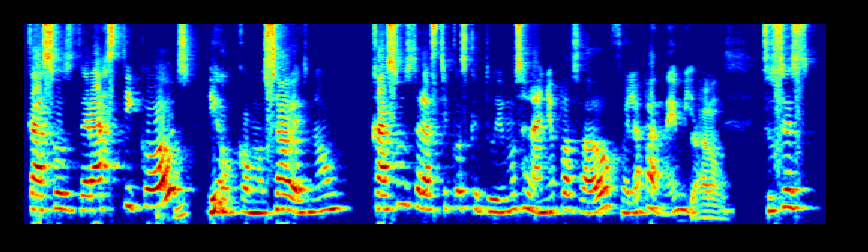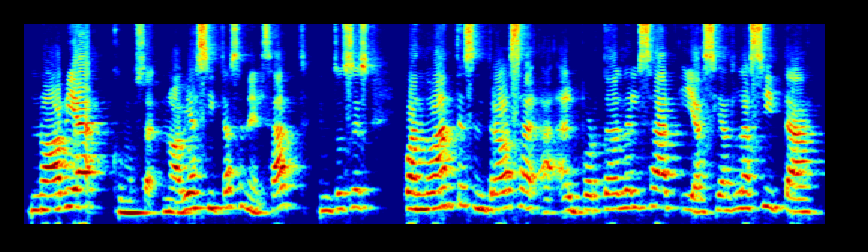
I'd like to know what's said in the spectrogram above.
casos drásticos, digo, como sabes, ¿no? Casos drásticos que tuvimos el año pasado fue la pandemia. Entonces, no había, como, no había citas en el SAT. Entonces, cuando antes entrabas al portal del SAT y hacías la cita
